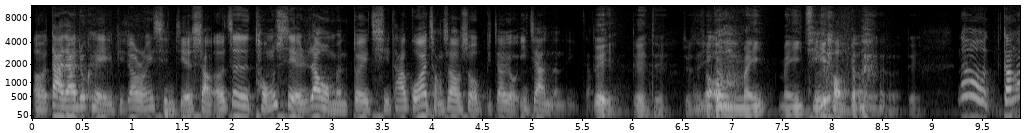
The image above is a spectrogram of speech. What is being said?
呃大家就可以比较容易衔接上，而这同时也让我们对其他国外厂商的时候比较有议价能力。对对对，就是一个媒 媒介，一个媒合。对。那刚刚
